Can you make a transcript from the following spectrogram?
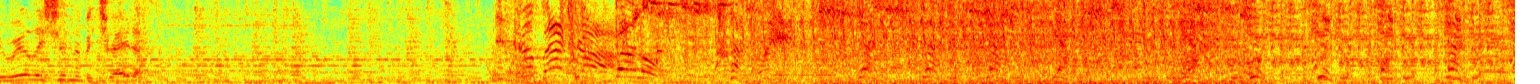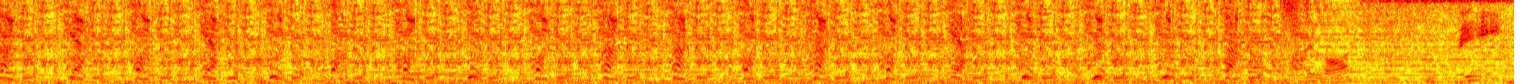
You really shouldn't have betrayed us. Go back, job! Donald! I lost. Me.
